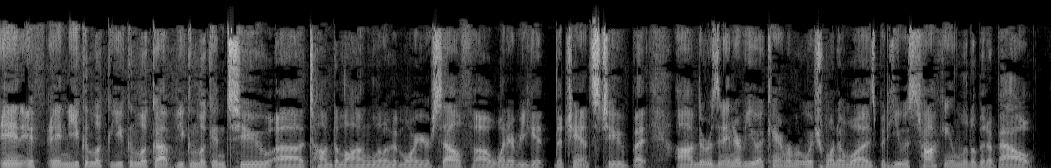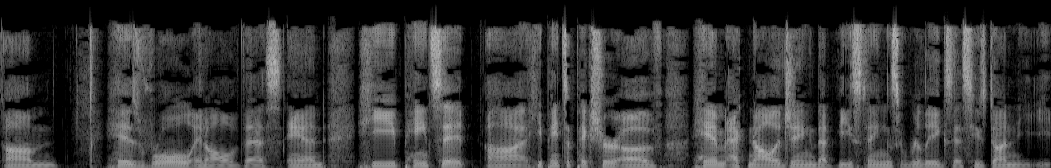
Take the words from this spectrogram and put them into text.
in if and you can look you can look up you can look into uh, Tom DeLonge a little bit more yourself uh, whenever you get the chance to. But um, there was an interview I can't remember which one it was, but he was talking a little bit about um, his role in all of this, and he paints it. Uh, he paints a picture of him acknowledging that these things really exist. He's done.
